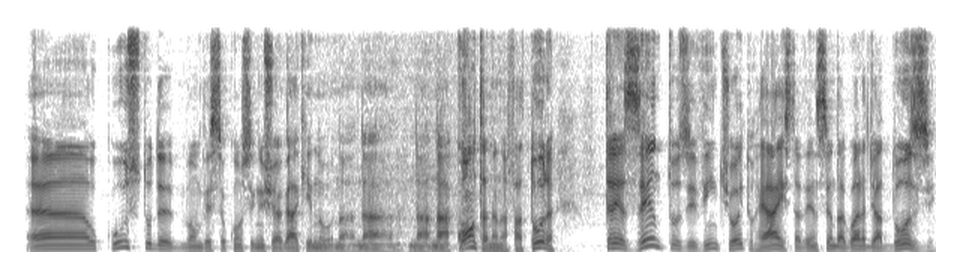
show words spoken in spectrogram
É, o custo de, vamos ver se eu consigo enxergar aqui no, na, na, na, na, conta, né, na fatura, 328 reais, está vencendo agora dia 12.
